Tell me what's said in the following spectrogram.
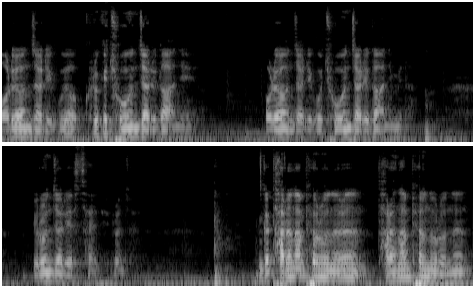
어, 려운 자리고요. 그렇게 좋은 자리도 아니에요. 어려운 자리고 좋은 자리도 아닙니다. 이런 자리에서 타야 돼. 이런 자리. 그러니까 다른 한편으로는 다른 한편으로는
